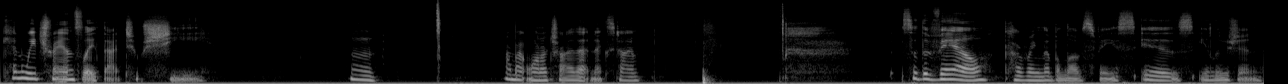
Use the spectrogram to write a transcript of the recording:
can we translate that to she? Hmm. I might want to try that next time. So, the veil covering the beloved's face is illusion,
